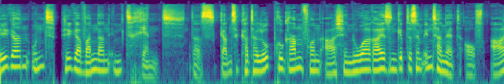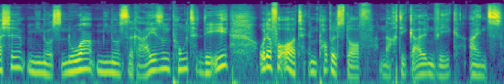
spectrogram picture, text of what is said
Pilgern und Pilgerwandern im Trend. Das ganze Katalogprogramm von Arche Noah Reisen gibt es im Internet auf arche-noah-reisen.de oder vor Ort in Poppelsdorf, Nachtigallenweg 1.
